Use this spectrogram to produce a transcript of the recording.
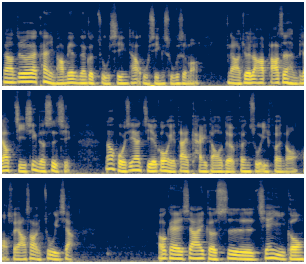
那就是在看你旁边的那个主星，它五行属什么，那就让它发生很比较急性的事情。那火星在结宫也带开刀的分数一分哦，好，所以要稍微注意一下。OK，下一个是迁移宫，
